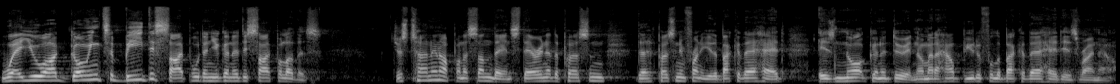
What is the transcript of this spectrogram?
where you are going to be discipled and you're going to disciple others. Just turning up on a Sunday and staring at the person, the person in front of you, the back of their head, is not going to do it, no matter how beautiful the back of their head is right now.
